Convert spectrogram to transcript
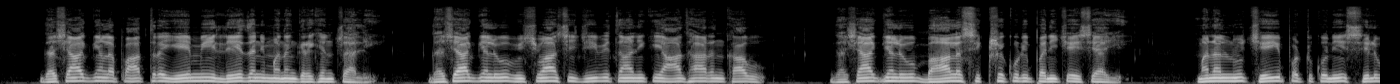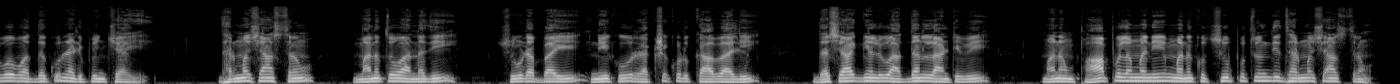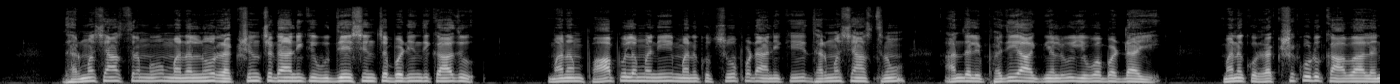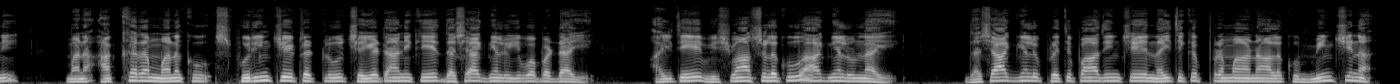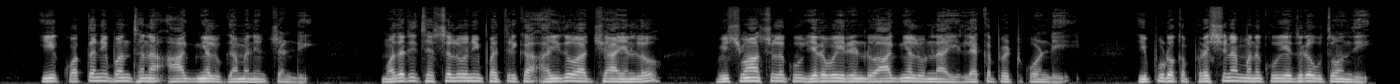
దశాజ్ఞల పాత్ర ఏమీ లేదని మనం గ్రహించాలి. దశాజ్ఞలు విశ్వాసి జీవితానికి ఆధారం కావు. దశాజ్ఞలు బాలశిక్షకుడి పనిచేశాయి మనల్ని చేయి పట్టుకొని శిలువ వద్దకు నడిపించాయి. ధర్మశాస్త్రం మనతో అన్నది చూడబ్బాయి నీకు రక్షకుడు కావాలి. దశాజ్ఞలు అద్దం లాంటివి. మనం పాపులమని మనకు చూపుతుంది ధర్మశాస్త్రం. ధర్మశాస్త్రము మనల్ని రక్షించడానికి ఉద్దేశించబడింది కాదు. మనం పాపులమని మనకు చూపడానికి ధర్మశాస్త్రం అందలి పది ఆజ్ఞలు ఇవ్వబడ్డాయి. మనకు రక్షకుడు కావాలని మన అక్కర మనకు స్ఫురించేటట్లు చేయటానికే దశాజ్ఞలు ఇవ్వబడ్డాయి. అయితే విశ్వాసులకు ఆజ్ఞలున్నాయి. దశాజ్ఞలు ప్రతిపాదించే నైతిక ప్రమాణాలకు మించిన ఈ కొత్త నిబంధన ఆజ్ఞలు గమనించండి. మొదటి తెశలోని పత్రిక ఐదో అధ్యాయంలో విశ్వాసులకు ఇరవై రెండు ఆజ్ఞలున్నాయి. లెక్క పెట్టుకోండి. ఇప్పుడు ఒక ప్రశ్న మనకు ఎదురవుతోంది.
